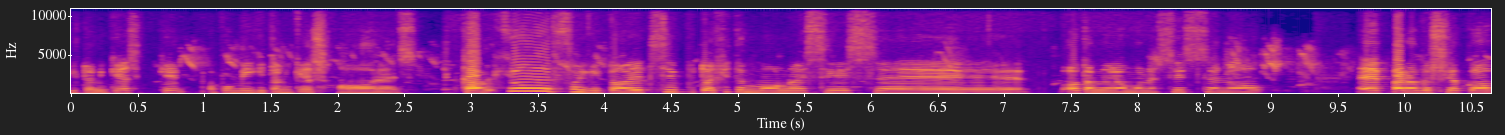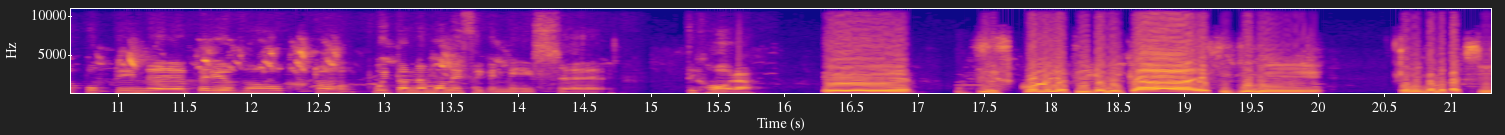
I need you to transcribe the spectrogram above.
γειτονικές και από μη γειτονικές χώρες. Κάποιο φαγητό έτσι που το έχετε μόνο εσείς, ε, όταν λέω μόνο εσείς εννοώ ε, παραδοσιακό από την ε, περίοδο το, που ήταν μόνο ηθαγενείς ε, τη χώρα. Ε, δύσκολο γιατί γενικά έχει γίνει το μείγμα μεταξύ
